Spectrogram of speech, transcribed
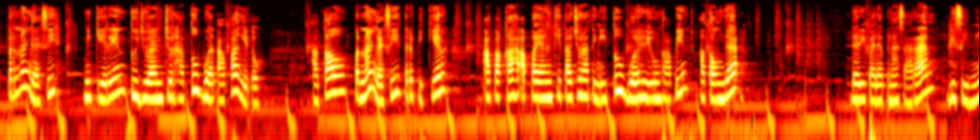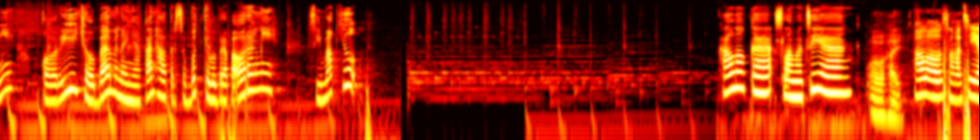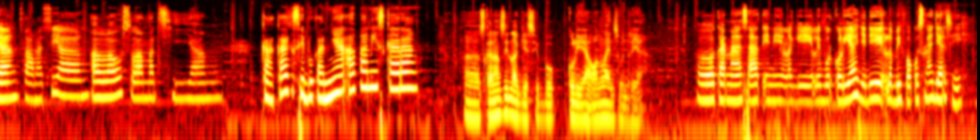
Pernah nggak sih mikirin tujuan curhat tuh buat apa gitu? Atau pernah nggak sih terpikir apakah apa yang kita curhatin itu boleh diungkapin atau enggak? Daripada penasaran, di sini Kori coba menanyakan hal tersebut ke beberapa orang nih. Simak yuk! Halo Kak, selamat siang. Oh, hai. Halo, selamat siang. Selamat siang. Halo, selamat siang. Kakak kesibukannya apa nih sekarang? Uh, sekarang sih lagi sibuk kuliah online sebenarnya. Oh, karena saat ini lagi libur kuliah, jadi lebih fokus ngajar sih.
